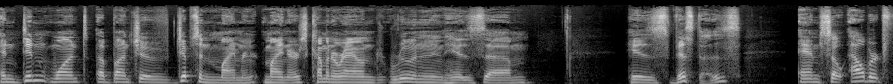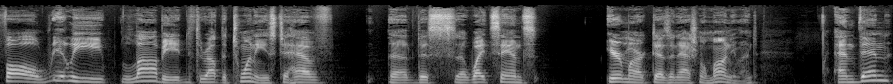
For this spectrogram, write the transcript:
and didn't want a bunch of gypsum miner, miners coming around ruining his um, his vistas. And so Albert Fall really lobbied throughout the 20s to have uh, this uh, White Sands earmarked as a national monument. And then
